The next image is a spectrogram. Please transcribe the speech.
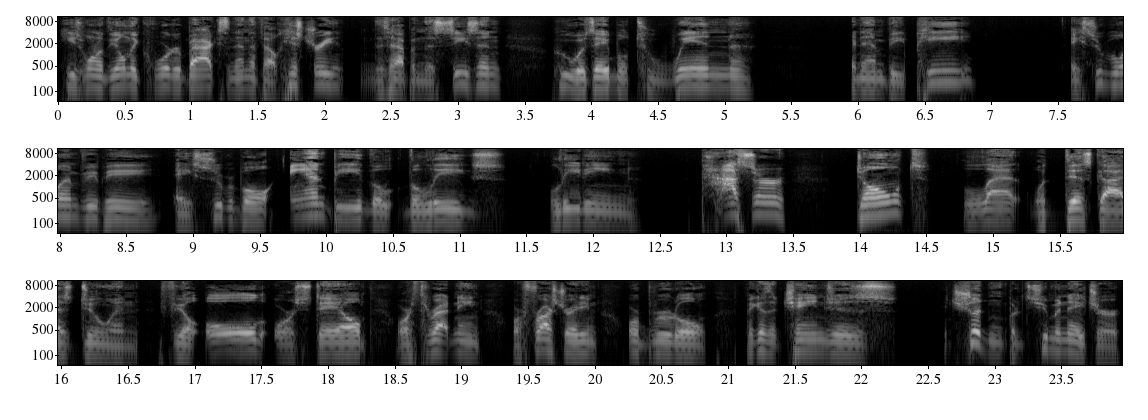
He's one of the only quarterbacks in NFL history, this happened this season, who was able to win an MVP, a Super Bowl MVP, a Super Bowl, and be the, the league's leading passer. Don't let what this guy's doing feel old or stale or threatening or frustrating or brutal because it changes. Shouldn't, but it's human nature.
